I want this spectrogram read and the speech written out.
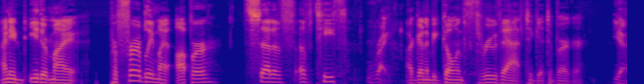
I need either my, preferably my upper set of of teeth Right. are going to be going through that to get to burger. Yeah.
